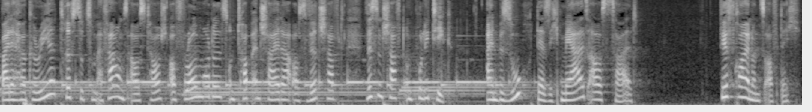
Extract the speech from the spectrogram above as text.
Bei der Her Career triffst du zum Erfahrungsaustausch auf Role Models und Top-Entscheider aus Wirtschaft, Wissenschaft und Politik. Ein Besuch, der sich mehr als auszahlt. Wir freuen uns auf dich.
